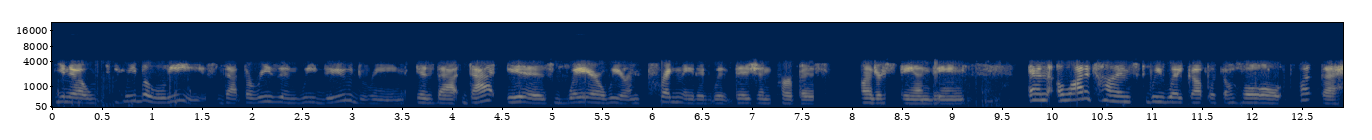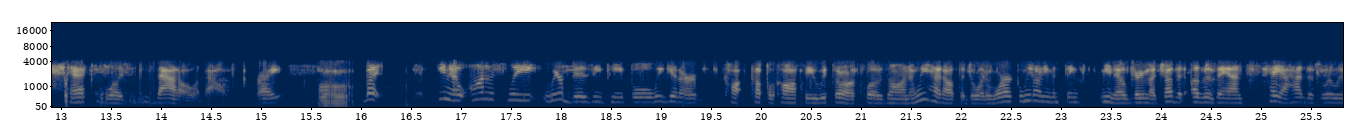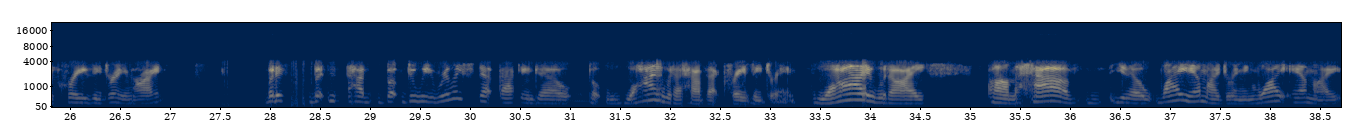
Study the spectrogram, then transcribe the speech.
you know, we believe that the reason we do dream is that that is where we are impregnated with vision, purpose, understanding. And a lot of times we wake up with the whole, what the heck was that all about, right? Mhm. But you know, honestly, we're busy people. We get our co- cup of coffee, we throw our clothes on, and we head out the door to work, and we don't even think, you know, very much of it, other than, hey, I had this really crazy dream, right? But if, but have, but do we really step back and go, but why would I have that crazy dream? Why would I um have, you know, why am I dreaming? Why am I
